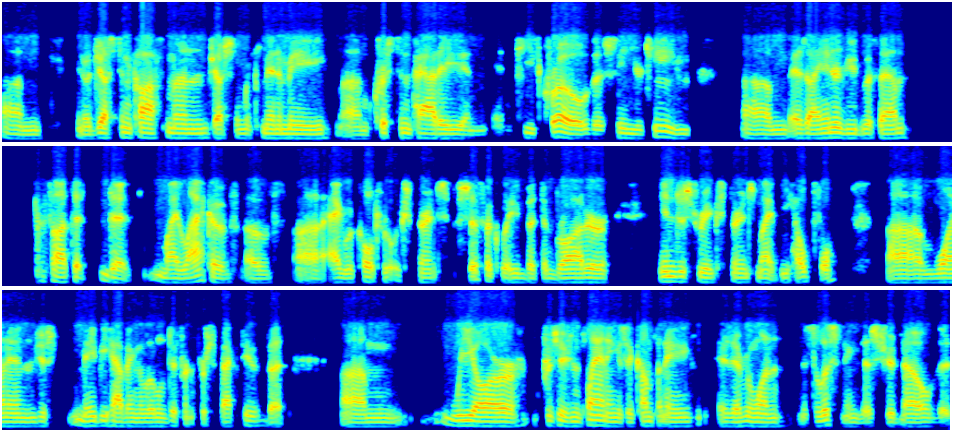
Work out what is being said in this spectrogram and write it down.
um, you know, Justin Kaufman, Justin McMenemy, um, Kristen Patty, and, and, Keith Crow, the senior team, um, as I interviewed with them, thought that that my lack of of uh, agricultural experience specifically, but the broader industry experience might be helpful. Uh, one in just maybe having a little different perspective, but um, we are precision Planting as a company, as everyone that's listening to this should know, that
